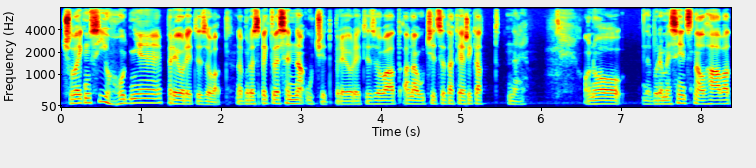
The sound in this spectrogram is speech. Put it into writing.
Člověk musí hodně prioritizovat, nebo respektive se naučit prioritizovat a naučit se také říkat ne. Ono nebudeme si nic nalhávat,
